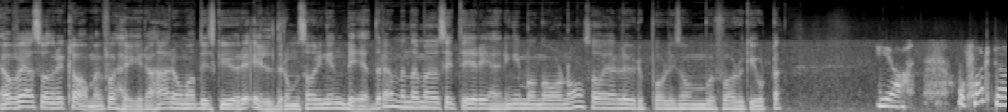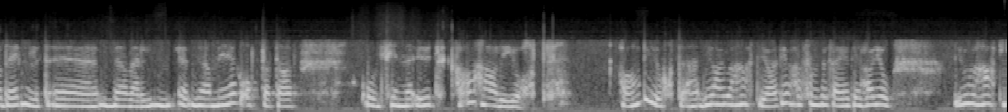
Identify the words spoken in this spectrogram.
Ja, for Jeg så en reklame for Høyre her om at de skulle gjøre eldreomsorgen bedre, men de har jo sittet i regjering i mange år nå, så jeg lurer på liksom, hvorfor har du ikke gjort det? Ja, og folk bør egentlig eh, være, være, mer opptatt av å finne ut hva har de gjort. Har de gjort det? De har jo hatt, ja, de har, som du sier, de har jo, de har hatt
